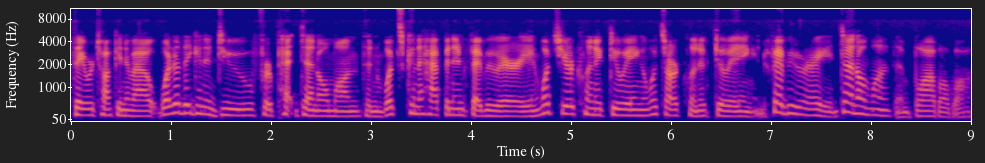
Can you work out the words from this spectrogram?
they were talking about what are they going to do for pet dental month and what's going to happen in February and what's your clinic doing and what's our clinic doing in February and dental month and blah, blah, blah.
